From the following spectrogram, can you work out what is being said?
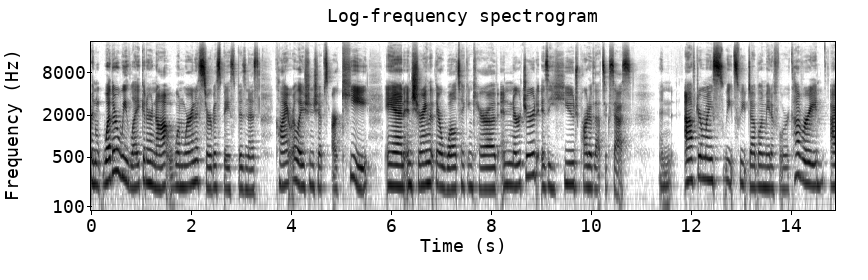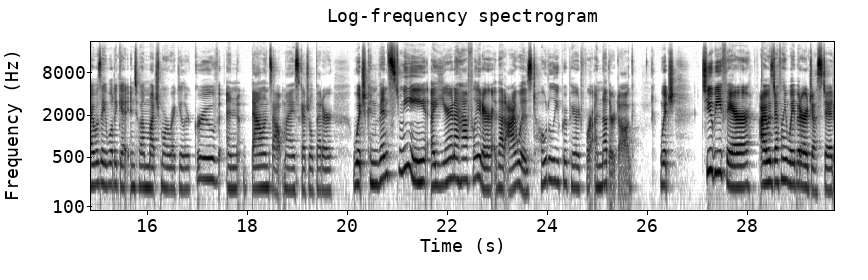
And whether we like it or not, when we're in a service based business, client relationships are key, and ensuring that they're well taken care of and nurtured is a huge part of that success. And after my sweet, sweet Dublin made a full recovery, I was able to get into a much more regular groove and balance out my schedule better, which convinced me a year and a half later that I was totally prepared for another dog, which to be fair, I was definitely way better adjusted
